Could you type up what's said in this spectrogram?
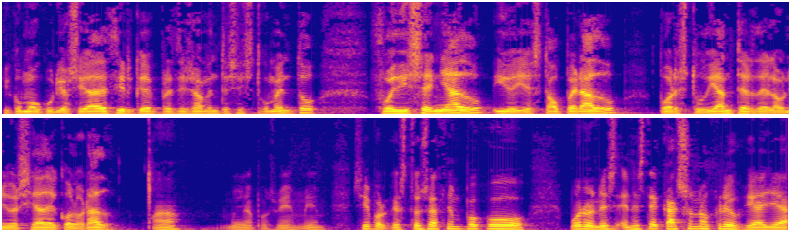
Y como curiosidad decir que precisamente ese instrumento fue diseñado y y está operado por estudiantes de la Universidad de Colorado. Ah, mira, pues bien, bien. Sí, porque esto se hace un poco... Bueno, en, es- en este caso no creo que haya,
